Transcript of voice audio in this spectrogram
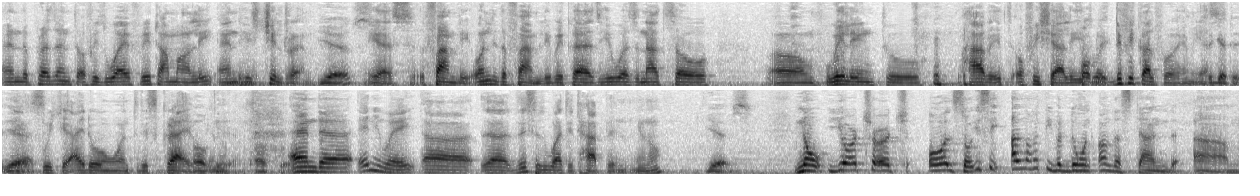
uh, in the presence of his wife Rita Marley and his children. Yes. Yes, family, only the family, because he was not so um, willing to have it officially. It was difficult for him, yes. To get it, yes. which I don't want to describe. you Okay, know. okay. And uh, anyway, uh, uh, this is what it happened, you know. Yes. Now, your church also, you see, a lot of people don't understand, um,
